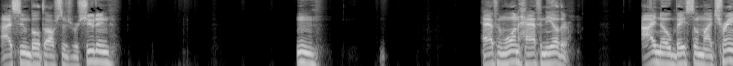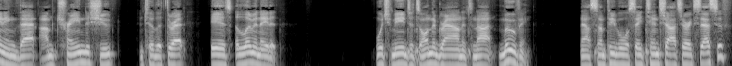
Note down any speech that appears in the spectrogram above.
I assume both officers were shooting. Mm. Half in one, half in the other. I know based on my training that I'm trained to shoot until the threat is eliminated, which means it's on the ground, it's not moving. Now, some people will say 10 shots are excessive.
